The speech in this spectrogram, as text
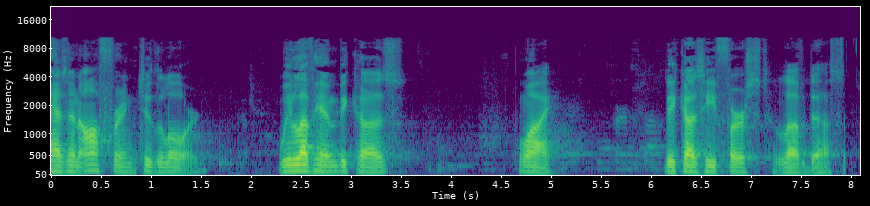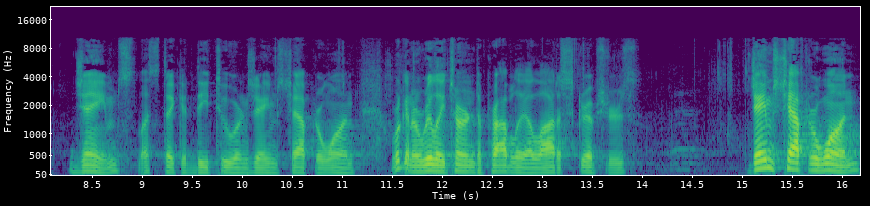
As an offering to the Lord. We love him because, why? Because he first loved us. James, let's take a detour in James chapter 1. We're going to really turn to probably a lot of scriptures. James chapter 1,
